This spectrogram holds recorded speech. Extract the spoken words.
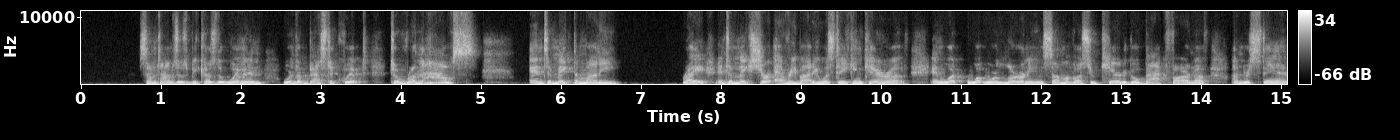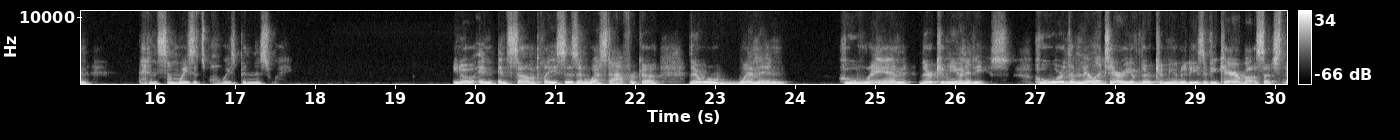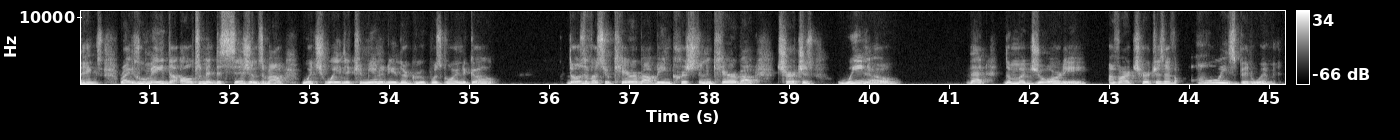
Sometimes it was because the women were the best equipped to run the house and to make the money, right? And to make sure everybody was taken care of. And what, what we're learning, some of us who care to go back far enough, understand that in some ways it's always been this way you know, in, in some places in West Africa, there were women who ran their communities, who were the military of their communities, if you care about such things, right? Who made the ultimate decisions about which way the community their group was going to go. Those of us who care about being Christian and care about churches, we know that the majority of our churches have always been women.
